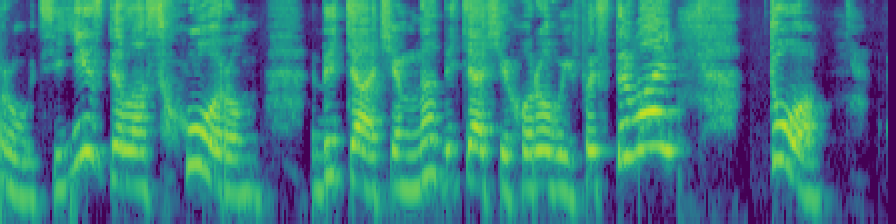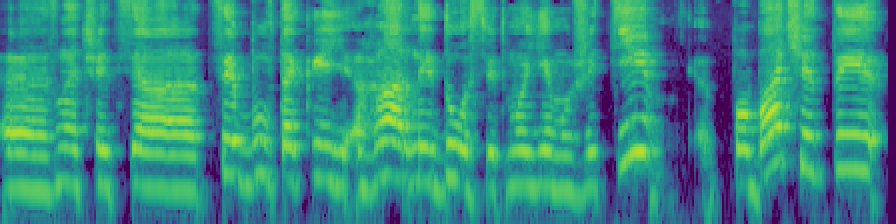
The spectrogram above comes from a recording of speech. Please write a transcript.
році їздила з хором дитячим на дитячий хоровий фестиваль, то Е, значить, це був такий гарний досвід в моєму житті е, побачити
